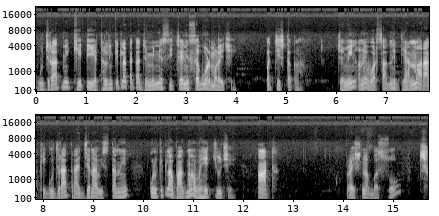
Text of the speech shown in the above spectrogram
ગુજરાતની ખેતી હેઠળની કેટલા ટકા જમીનને સિંચાઈની સગવડ મળે છે? પચીસ ટકા. જમીન અને વરસાદને ધ્યાનમાં રાખી ગુજરાત રાજ્યના વિસ્તારને કુલ કેટલા ભાગમાં વહેંચ્યું છે? આઠ. પ્રશ્ન બસો છ.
